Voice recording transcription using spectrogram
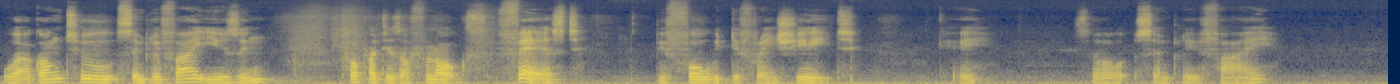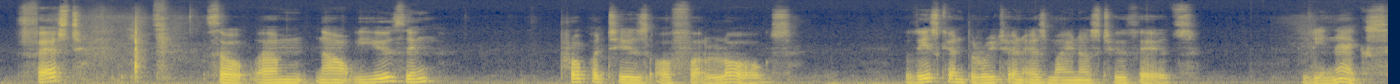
we are going to simplify using properties of logs first before we differentiate. Okay. So simplify first. So um, now using properties of logs this can be written as minus two-thirds ln x.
